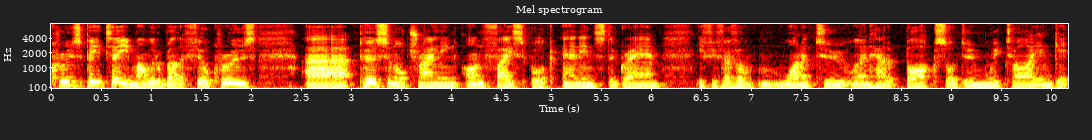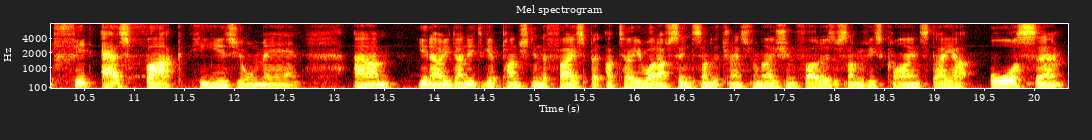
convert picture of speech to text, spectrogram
Cruz PT, my little brother Phil Cruz, uh, personal training on Facebook and Instagram. If you've ever wanted to learn how to box or do Muay Thai and get fit as fuck, he is your man. Um, you know, you don't need to get punched in the face, but I'll tell you what, I've seen some of the transformation photos of some of his clients. They are awesome.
